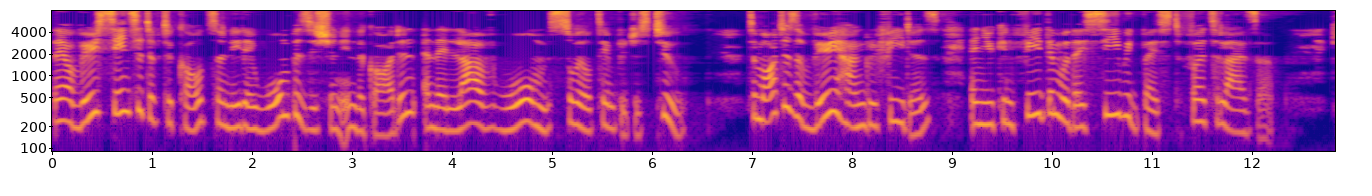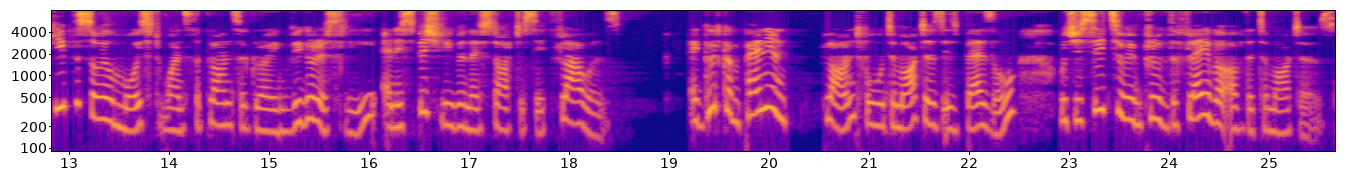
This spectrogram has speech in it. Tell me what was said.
They are very sensitive to cold, so need a warm position in the garden, and they love warm soil temperatures too. Tomatoes are very hungry feeders, and you can feed them with a seaweed based fertilizer. Keep the soil moist once the plants are growing vigorously and especially when they start to set flowers. A good companion plant for tomatoes is basil, which is said to improve the flavor of the tomatoes.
